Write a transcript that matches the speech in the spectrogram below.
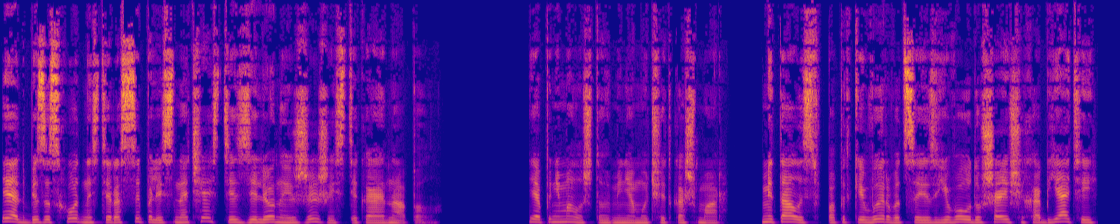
и от безысходности рассыпались на части с зеленой жижей, стекая на пол. Я понимала, что меня мучает кошмар. Металась в попытке вырваться из его удушающих объятий,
